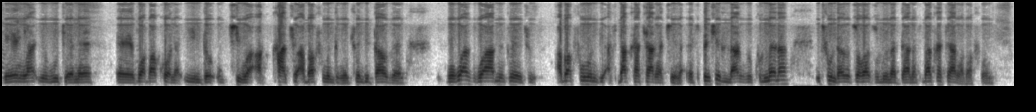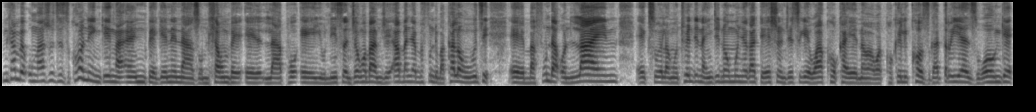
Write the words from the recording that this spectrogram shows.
ngenxa yokuthi ene eh kwabakhona into ukuthiwa akukhathwe abafundi ngo20000 ngokwazi kwami mfethu abafundi asibakhathanga thina especially la ngizokhulumela isifundazwe soKwaZulu Natal sibakhathanga abafundi. Mhlambe ungasho ukuthi zikhona inkinga enibhekene nazo mhlawumbe eh, lapho eUnisa njengoba nje abanye abafundi bakhala ngokuthi eh, bafunda online eh, kusukela ngo2019 omunye kade esho nje sike wakhokha yena wakhokhela icourse ka3 years wonke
